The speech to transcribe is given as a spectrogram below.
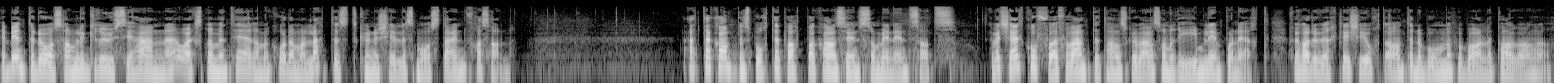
Jeg begynte da å samle grus i hendene og eksperimentere med hvordan man lettest kunne skille småstein fra sand. Etter kampen spurte jeg pappa hva han syntes om min innsats. Jeg vet ikke helt hvorfor jeg forventet at han skulle være sånn rimelig imponert, for jeg hadde virkelig ikke gjort annet enn å bomme på ballen et par ganger,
